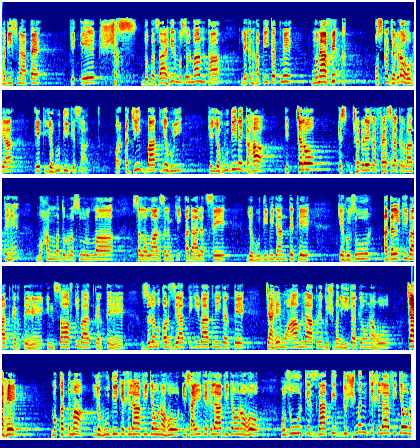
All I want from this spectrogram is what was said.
حدیث میں آتا ہے کہ ایک شخص جو بظاہر مسلمان تھا، لیکن حقیقت میں منافق، اس کا جھگڑا ہو گیا ایک یہودی کے ساتھ۔ اور عجیب بات یہ ہوئی کہ یہودی نے کہا کہ چلو اس جھگڑے کا فیصلہ کرواتے ہیں۔ محمد الرسول اللہ صلی اللہ علیہ وسلم کی عدالت سے یہودی بھی جانتے تھے کہ حضور عدل کی بات کرتے ہیں، انصاف کی بات کرتے ہیں، ظلم اور زیادتی کی بات نہیں کرتے، چاہے معاملہ اپنے دشمن ہی کا کیوں نہ ہو، چاہے مقدمہ یہودی کے خلاف ہی کیوں نہ ہو، عیسائی کے خلاف ہی کیوں نہ ہو، حضور کے ذاتی دشمن کے خلاف ہی کیوں نہ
